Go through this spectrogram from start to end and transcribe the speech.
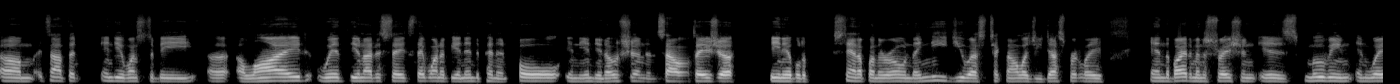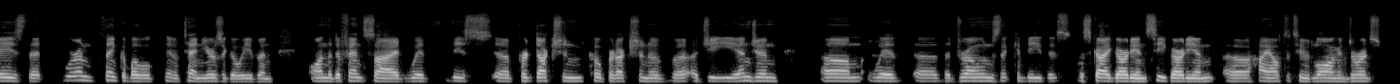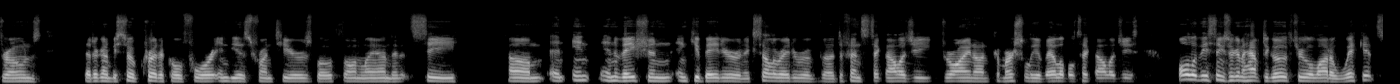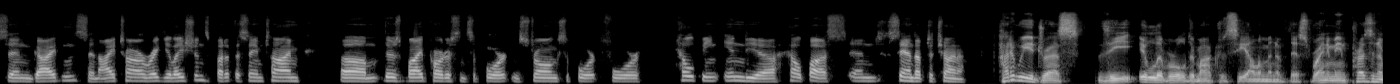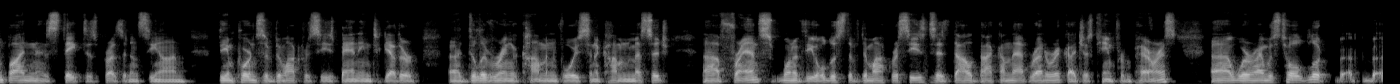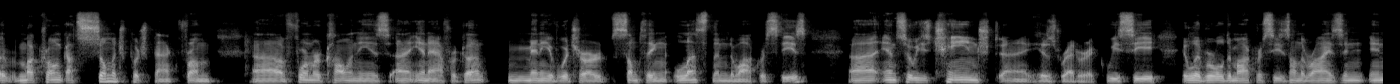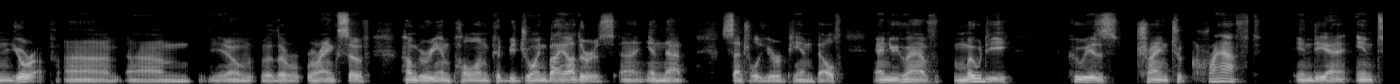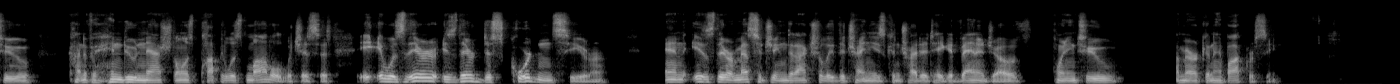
um, it's not that India wants to be uh, allied with the United States. They want to be an independent pole in the Indian Ocean and South Asia, being able to stand up on their own. They need U.S. technology desperately, and the Biden administration is moving in ways that were unthinkable, you know, 10 years ago, even on the defense side, with this uh, production, co-production of uh, a GE engine. Um, with uh, the drones that can be this, the Sky Guardian, Sea Guardian, uh, high altitude, long endurance drones that are going to be so critical for India's frontiers, both on land and at sea. Um, an in, innovation incubator and accelerator of uh, defense technology, drawing on commercially available technologies. All of these things are going to have to go through a lot of wickets and guidance and ITAR regulations, but at the same time, um, there's bipartisan support and strong support for helping India help us and stand up to China. How do we address the illiberal democracy element of this, right? I mean, President Biden has staked his presidency on the importance of democracies banding together, uh, delivering a common voice and a common message. Uh, France, one of the oldest of democracies, has dialed back on that rhetoric. I just came from Paris, uh, where I was told, look, Macron got so much pushback from uh, former colonies uh, in Africa, many of which are something less than democracies. Uh, and so he's changed uh, his rhetoric. We see illiberal democracies on the rise in, in Europe. Uh, um, you know, the ranks of Hungary and Poland could be joined by others uh, in that Central European belt. And you have Modi, who is trying to craft India into kind of a Hindu nationalist populist model, which is it, it was there. Is there discordance here? And is there messaging that actually the Chinese can try to take advantage of pointing to American hypocrisy.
